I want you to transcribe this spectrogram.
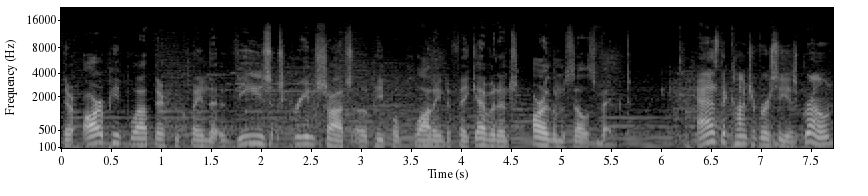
there are people out there who claim that these screenshots of people plotting to fake evidence are themselves faked. As the controversy has grown,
